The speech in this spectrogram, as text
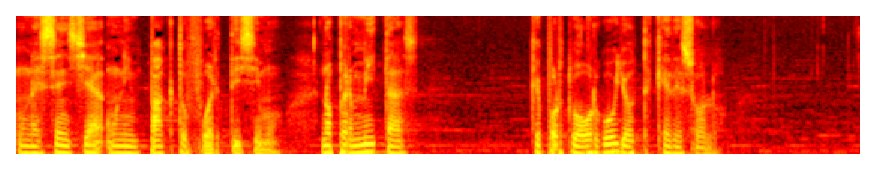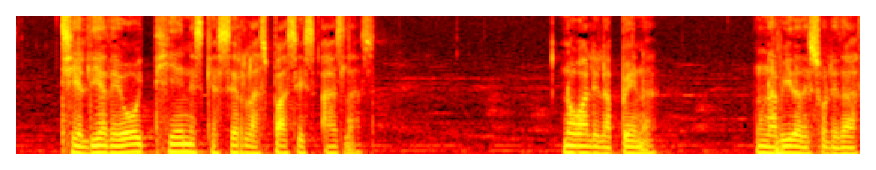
una esencia, un impacto fuertísimo. No permitas que por tu orgullo te quedes solo. Si el día de hoy tienes que hacer las paces, hazlas. No vale la pena una vida de soledad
